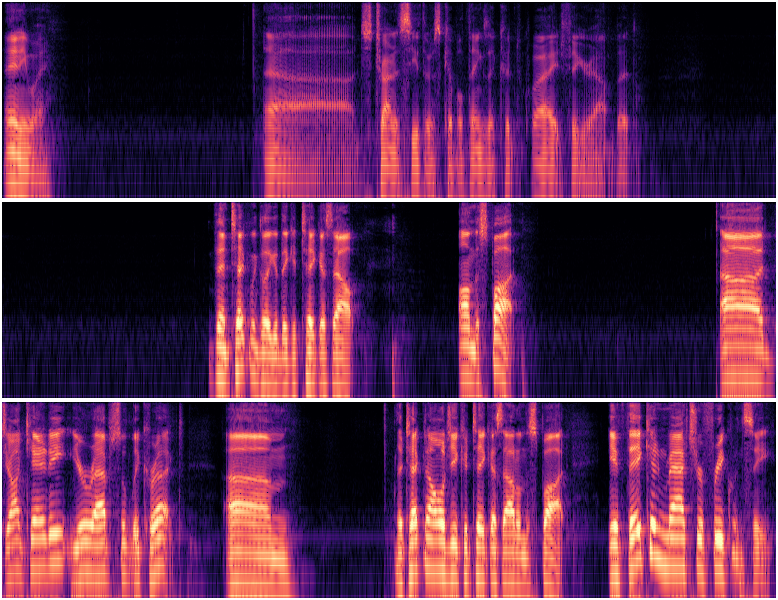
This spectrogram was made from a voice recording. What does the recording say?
Anyway, uh, just trying to see if there's a couple things I couldn't quite figure out, but then technically they could take us out on the spot. Uh, John Kennedy, you're absolutely correct. Um, the technology could take us out on the spot. If they can match your frequency,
